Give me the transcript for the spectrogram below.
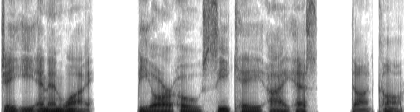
J E N N Y B R O C K I S dot com.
